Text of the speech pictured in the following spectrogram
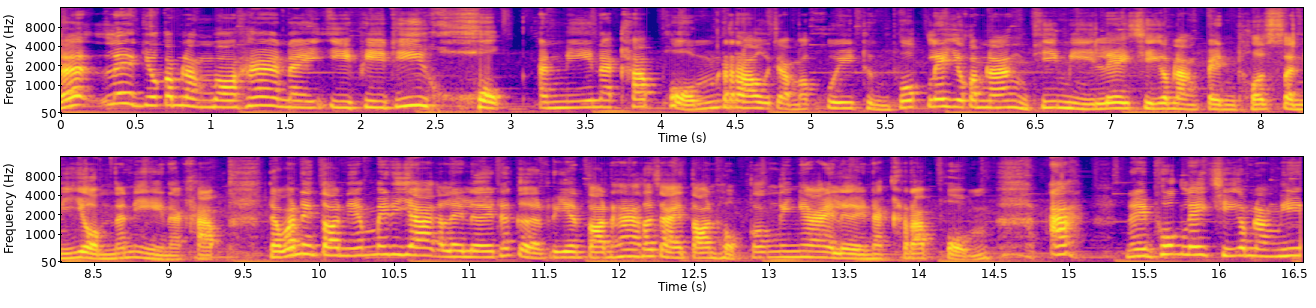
และเลขยกกำลังม 5 ใน EP ที่ 6 อันนี้นะครับผมเราจะมาคุยถึงพวกเลขยกกำลังที่มีเลขชี้กำลังเป็นทศนิยมนั่นเองนะครับ แต่ว่าในตอนนี้ไม่ได้ยากอะไรเลย ถ้าเกิดเรียนตอน 5 เข้าใจตอน 6 ก็ง่าย ๆ เลยนะครับผมอะในพวกเลขชี้กำลังที่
